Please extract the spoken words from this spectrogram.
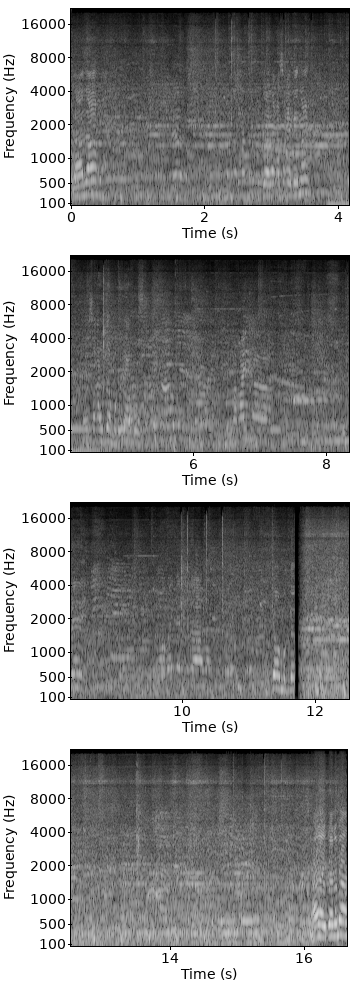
Wala na? Ikaw, nakasakay ka na? Nakasakay ka pagkatapos. Sumakay ka. Ikaw, mag... Ah, ikaw naman.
